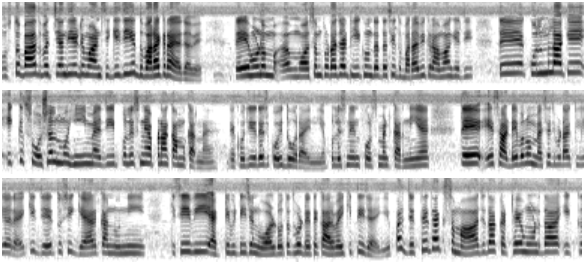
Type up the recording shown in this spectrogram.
ਉਸ ਤੋਂ ਬਾਅਦ ਬੱਚਿਆਂ ਦੀ ਇਹ ਡਿਮਾਂਡ ਸੀਗੀ ਜੀ, ਇਹ ਦੁਬਾਰਾ ਕਰਾਇਆ ਜਾਵੇ। ਤੇ ਹੁਣ ਮ- ਮੌਸਮ ਥੋੜਾ ਜਿਹਾ ਠੀਕ ਹੁੰਦਾ ਤਾਂ ਅਸੀਂ ਦੁਬਾਰਾ ਵੀ ਕਰਾਵਾਂਗੇ ਜੀ। ਤੇ ਕੁੱਲ ਮਿਲਾ ਕੇ ਇੱਕ ਸੋਸ਼ਲ ਮੁਹਿੰਮ ਹੈ ਜੀ, ਪੁਲਿਸ ਨੇ ਆਪਣਾ ਕੰਮ ਕਰਨਾ ਹੈ। ਦੇਖੋ ਜੀ, ਇਹਦੇ 'ਚ ਕੋਈ ਦੋ ਰਾਏ ਨਹੀਂ ਹੈ। ਪੁਲਿਸ ਨੇ ਇਨਫੋਰਸਮੈਂਟ ਕਰਨੀ ਹੈ ਤੇ ਇਹ ਸਾਡੇ ਵੱਲੋਂ ਮੈਸੇਜ ਬੜਾ ਕਲੀਅਰ ਹੈ ਕਿ ਜੇ ਤੁਸੀਂ ਗੈਰ ਕਾਨੂੰਨੀ ਕਿਸੇ ਵੀ ਐਕਟੀਵਿਟੀ 'ਚ ਇਨਵੋਲਡ ਹੋ ਤਾਂ ਤੁਹਾਡੇ ਤੇ ਕਾਰਵਾਈ ਕੀਤੀ ਜਾਏਗੀ। ਪਰ ਜਿੱਥੇ ਤੱਕ ਸਮਾਜ ਦਾ ਇਕੱਠੇ ਹੋਣ ਦਾ ਇੱਕ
